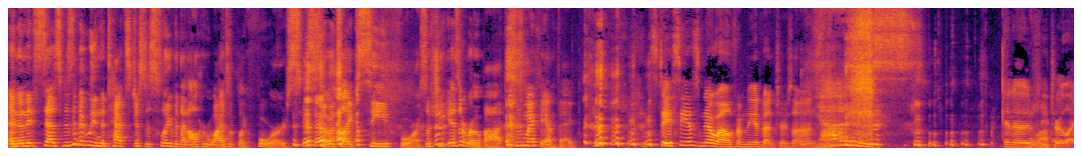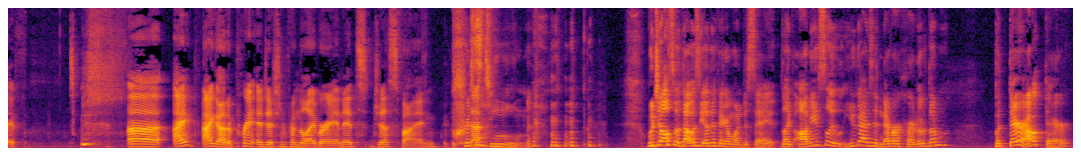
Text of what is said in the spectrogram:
and then it says specifically in the text just as flavor that all her wives look like fours. So it's like C four. So she is a robot. This is my fanfic. Stacy is Noelle from the Adventure Zone Yes. in a future life. Uh, I I got a print edition from the library and it's just fine. Pristine. Which also that was the other thing I wanted to say. Like obviously you guys had never heard of them, but they're out there.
